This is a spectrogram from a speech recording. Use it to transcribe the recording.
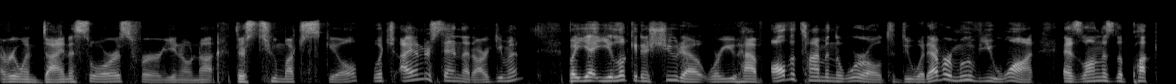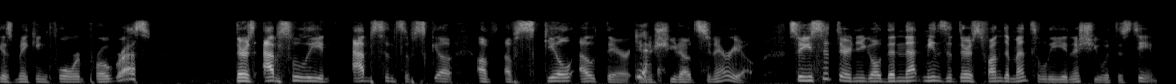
everyone dinosaurs for, you know, not there's too much skill, which I understand that argument, but yet you look at a shootout where you have all the time in the world to do whatever move you want as long as the puck is making forward progress. There's absolutely an absence of skill of, of skill out there in a shootout scenario. So you sit there and you go, then that means that there's fundamentally an issue with this team.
